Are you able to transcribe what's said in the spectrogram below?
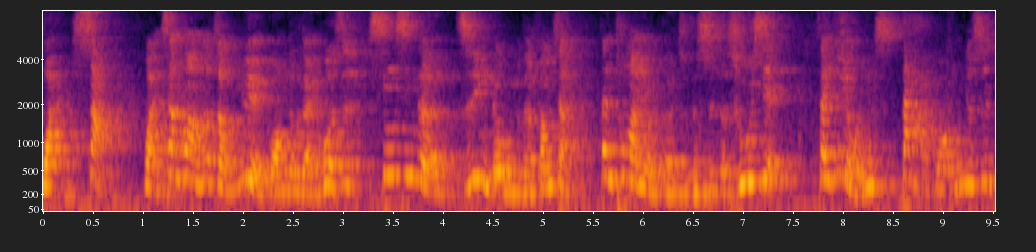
晚上？晚上通常都这种月光，对不对？或者是星星的指引着我们的方向，但突然有一个主的使者出现在夜晚，又是大光，又是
